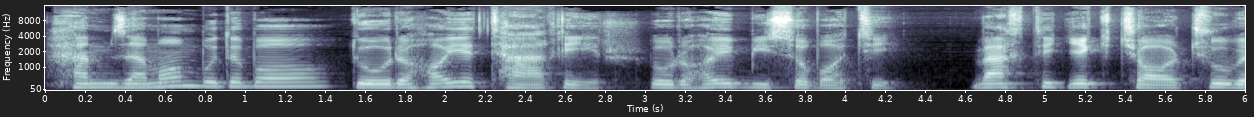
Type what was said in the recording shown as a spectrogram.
همزمان بوده با دوره های تغییر دوره های بیثباتی. وقتی یک چارچوب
